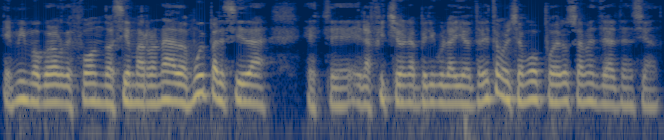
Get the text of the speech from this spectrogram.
el mismo color de fondo, así amarronado, es muy parecida este, el afiche de una película y otra. Esto me llamó poderosamente la atención.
